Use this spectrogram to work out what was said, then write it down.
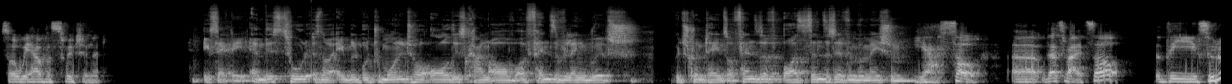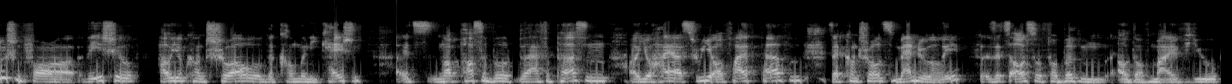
So we have a switch in it. Exactly. And this tool is now able to monitor all this kind of offensive language which contains offensive or sensitive information. Yeah, so uh, that's right. So the solution for the issue, how you control the communication, it's not possible to have a person or you hire three or five person that controls manually. That's also forbidden out of my view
